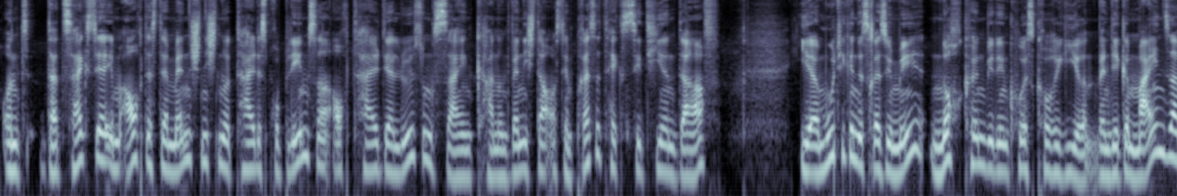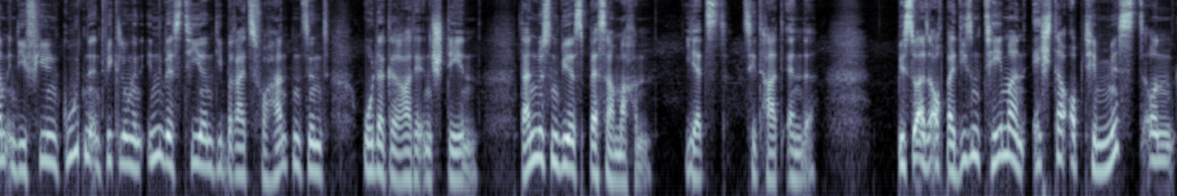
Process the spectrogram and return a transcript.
Und da zeigst du ja eben auch, dass der Mensch nicht nur Teil des Problems, sondern auch Teil der Lösung sein kann. Und wenn ich da aus dem Pressetext zitieren darf, Ihr ermutigendes Resümee, noch können wir den Kurs korrigieren, wenn wir gemeinsam in die vielen guten Entwicklungen investieren, die bereits vorhanden sind oder gerade entstehen. Dann müssen wir es besser machen. Jetzt. Zitat Ende. Bist du also auch bei diesem Thema ein echter Optimist und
